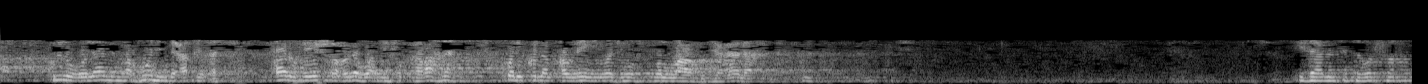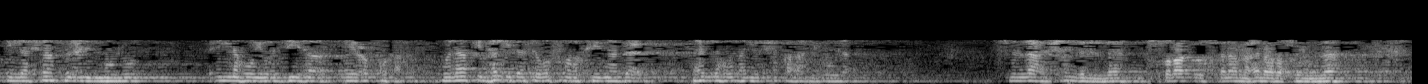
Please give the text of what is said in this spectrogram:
كل غلام مرهون بعقيقته قالوا فيشرع له أن يفك رهنه ولكل القولين وجهه والله تعالى إذا لم تتوفر إلا شاف عن المولود فإنه يؤديها ويعقها. ولكن هل إذا توفرت فيما بعد فهل له أن يلحقها بالأولى؟ بسم الله الحمد لله. والصلاة والسلام على رسول الله.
